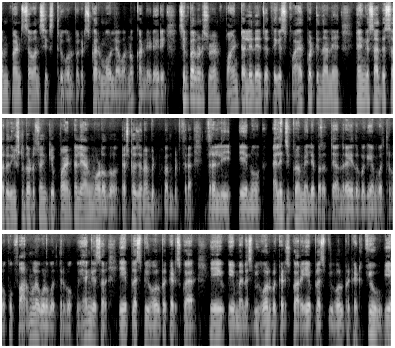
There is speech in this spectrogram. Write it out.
one point seven six three whole bracket square ಮೌಲ್ಯವನ್ನು ಕಂಡುಹಿಡಿಯಿರಿ ಸಿಂಪಲ್ ನೋಡಿ ಸ್ಟೂಡೆಂಟ್ ಪಾಯಿಂಟ್ ಅಲ್ಲಿ ಇದೆ, ಜೊತೆಗೆ ಸ್ಕ್ವೇರ್ ಕೊಟ್ಟಿದ್ದಾನೆ. ಹೆಂಗೆ ಸಾಧ್ಯ ಸರ್ ಇದು ಇಷ್ಟು ದೊಡ್ಡ ಸಂಖ್ಯೆ. ಪಾಯಿಂಟ್ ಅಲ್ಲಿ ಹೆಂಗ್ ಮಾಡೋದು? ಎಷ್ಟೋ ಜನ ಬಿಟ್ಟು ಬಂದ್ಬಿಡ್ತೀರಾ. ಇದರಲ್ಲಿ ಏನು ಅಲಿಜಿಬ್ರಾ ಮೇಲೆ ಬರುತ್ತೆ. ಅಂದರೆ ಇದ್ರ ಬಗ್ಗೆ ಏನು ಗೊತ್ತಿರಬೇಕು? ಫಾರ್ಮುಲಾಗಳು ಗೊತ್ತಿರಬೇಕು. ಹೆಂಗೆ sir A plus B whole bracket square A A minus B whole bracket square A plus B whole bracket cube A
